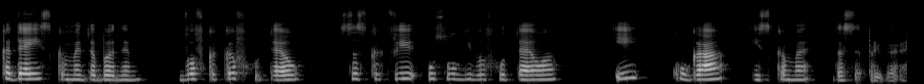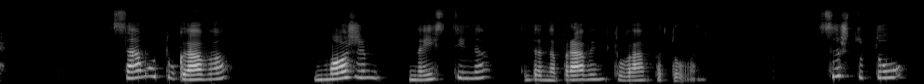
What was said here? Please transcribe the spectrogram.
къде искаме да бъдем, в какъв хотел, с какви услуги в хотела и кога искаме да се прибере. Само тогава можем наистина да направим това пътуване. Същото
